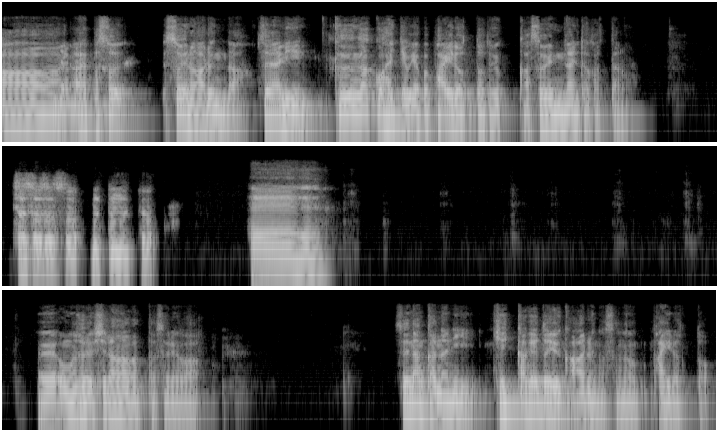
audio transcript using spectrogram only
あーあ、やっぱそう、そういうのあるんだ。それなに、空軍学校入って、やっぱパイロットというか、そういうのになりたかったの？そうそうそうそう、もともと。へえ。えー、面白い。知らなかった、それは。それなんか何？きっかけというかあるの？そのパイロット。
